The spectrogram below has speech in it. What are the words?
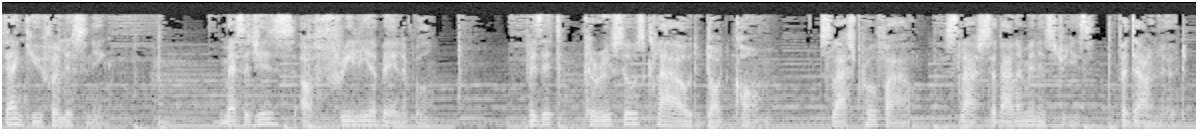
Thank you for listening. Messages are freely available. Visit carusoscloud.com slash profile slash Savannah Ministries for download.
